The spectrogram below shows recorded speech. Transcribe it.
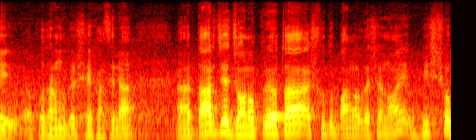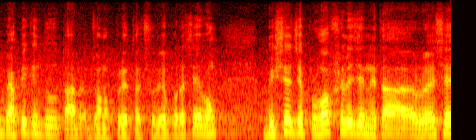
এই প্রধানমন্ত্রী শেখ হাসিনা। তার যে জনপ্রিয়তা শুধু বাংলাদেশে নয়, বিশ্বব্যাপী কিন্তু তার জনপ্রিয়তা ছড়িয়ে পড়েছে এবং বিশ্বের যে প্রভাবশালী যে নেতা রয়েছে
